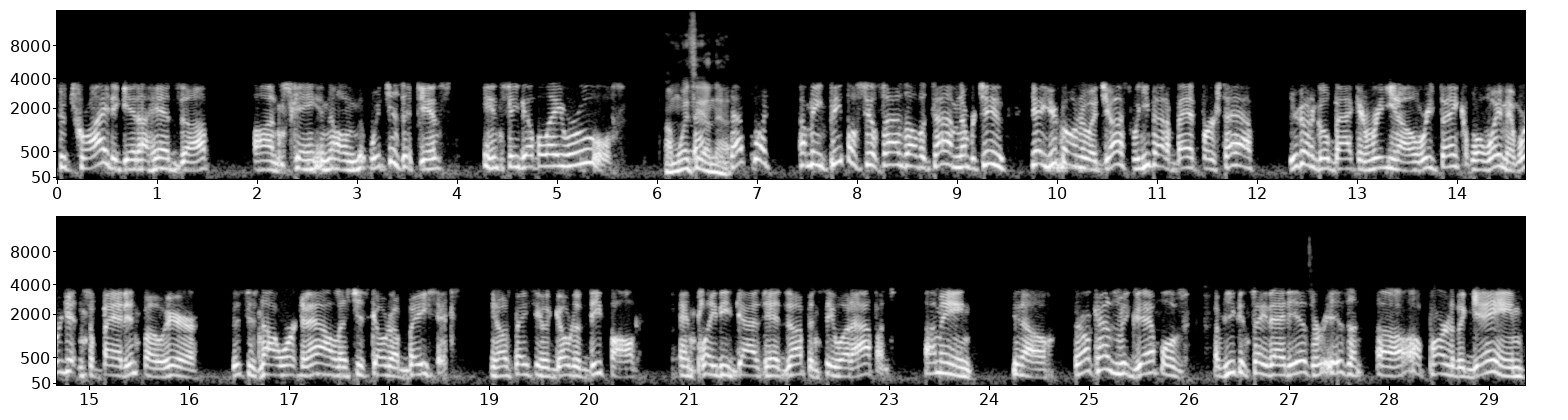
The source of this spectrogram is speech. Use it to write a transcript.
to try to get a heads up on scheme, on which is against NCAA rules. I'm with that's, you on that. That's what I mean. People steal signs all the time. Number two, yeah, you're going to adjust when you've had a bad first half. You're going to go back and re, you know, rethink. Well, wait a minute, we're getting some bad info here. This is not working out. Let's just go to basics. You know, it's basically go to the default and play these guys heads up and see what happens. I mean, you know, there are all kinds of examples if you can say that is or isn't uh, a part of the game,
